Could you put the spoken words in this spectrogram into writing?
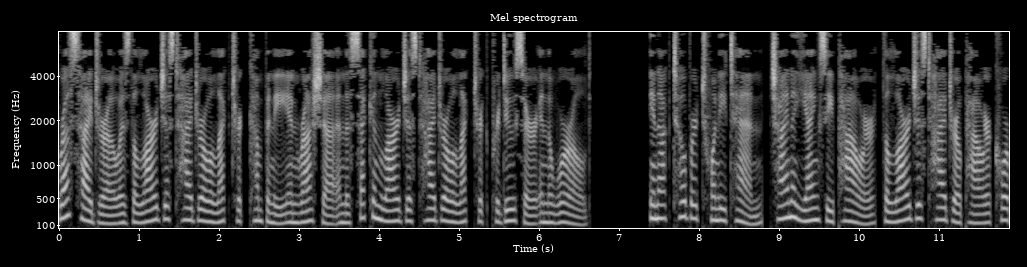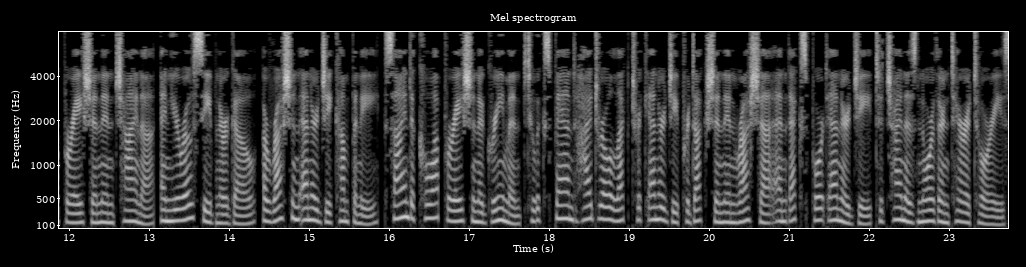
RusHydro is the largest hydroelectric company in Russia and the second largest hydroelectric producer in the world. In October 2010, China Yangtze Power, the largest hydropower corporation in China, and EuroSibEnergo, a Russian energy company, signed a cooperation agreement to expand hydroelectric energy production in Russia and export energy to China's northern territories.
